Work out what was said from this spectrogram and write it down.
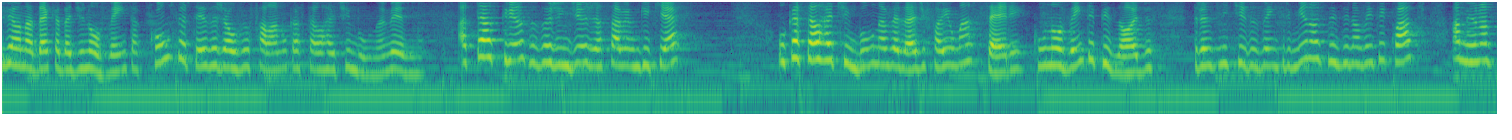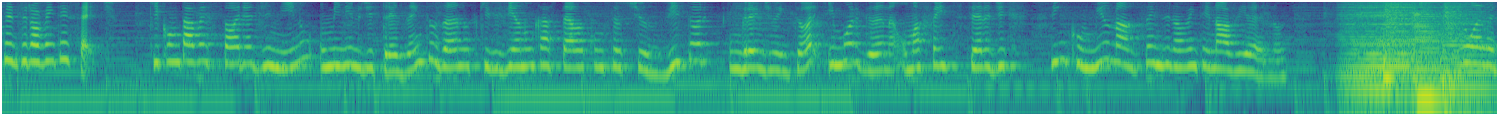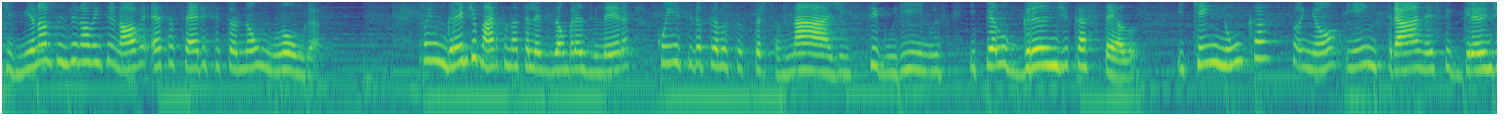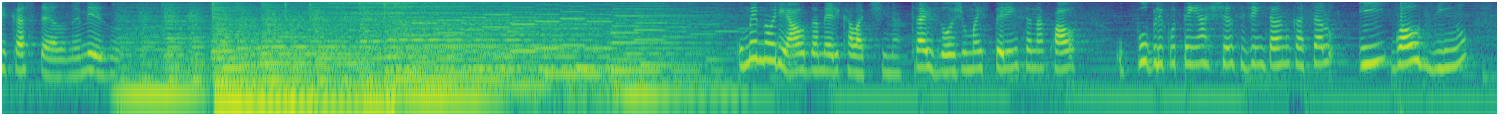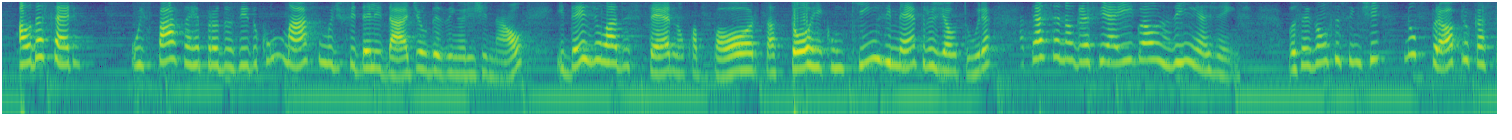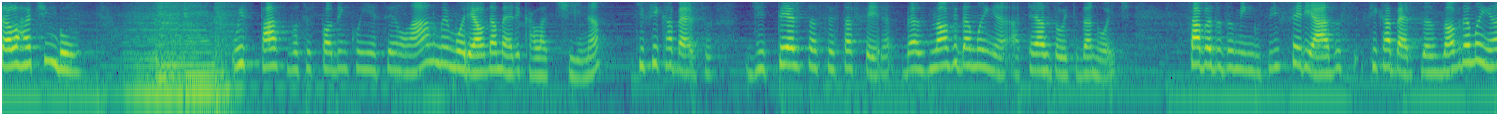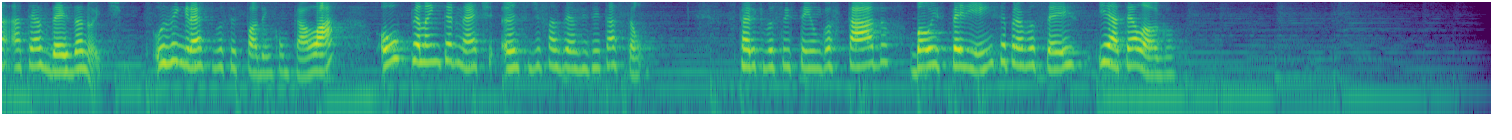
viveu na década de 90 com certeza já ouviu falar no Castelo Ratimbum, não é mesmo? Até as crianças hoje em dia já sabem o que, que é. O Castelo Ratimbum, na verdade, foi uma série com 90 episódios transmitidos entre 1994 a 1997, que contava a história de Nino, um menino de 300 anos que vivia num castelo com seus tios Vitor, um grande inventor, e Morgana, uma feiticeira de 5.999 anos. No ano de 1999, essa série se tornou um longa. Foi um grande marco na televisão brasileira, conhecida pelos seus personagens, figurinos e pelo grande castelo. E quem nunca sonhou em entrar nesse grande castelo, não é mesmo? O Memorial da América Latina traz hoje uma experiência na qual o público tem a chance de entrar no castelo igualzinho ao da série. O espaço é reproduzido com o máximo de fidelidade ao desenho original e desde o lado externo, com a porta, a torre com 15 metros de altura, até a cenografia é igualzinha, gente. Vocês vão se sentir no próprio Castelo Ratimbum. O espaço vocês podem conhecer lá no Memorial da América Latina, que fica aberto de terça a sexta-feira, das 9 da manhã até as 8 da noite. Sábado, domingos e feriados fica aberto das 9 da manhã até as 10 da noite. Os ingressos vocês podem comprar lá ou pela internet antes de fazer a visitação. Espero que vocês tenham gostado, boa experiência para vocês e até logo!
